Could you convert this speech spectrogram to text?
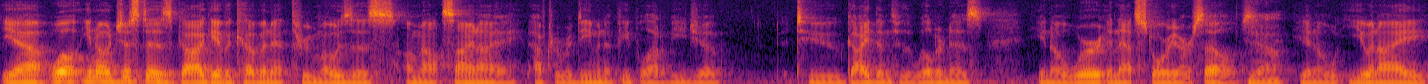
Yeah, well, you know, just as God gave a covenant through Moses on Mount Sinai after redeeming a people out of Egypt to guide them through the wilderness, you know, we're in that story ourselves. Yeah. You know, you and I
